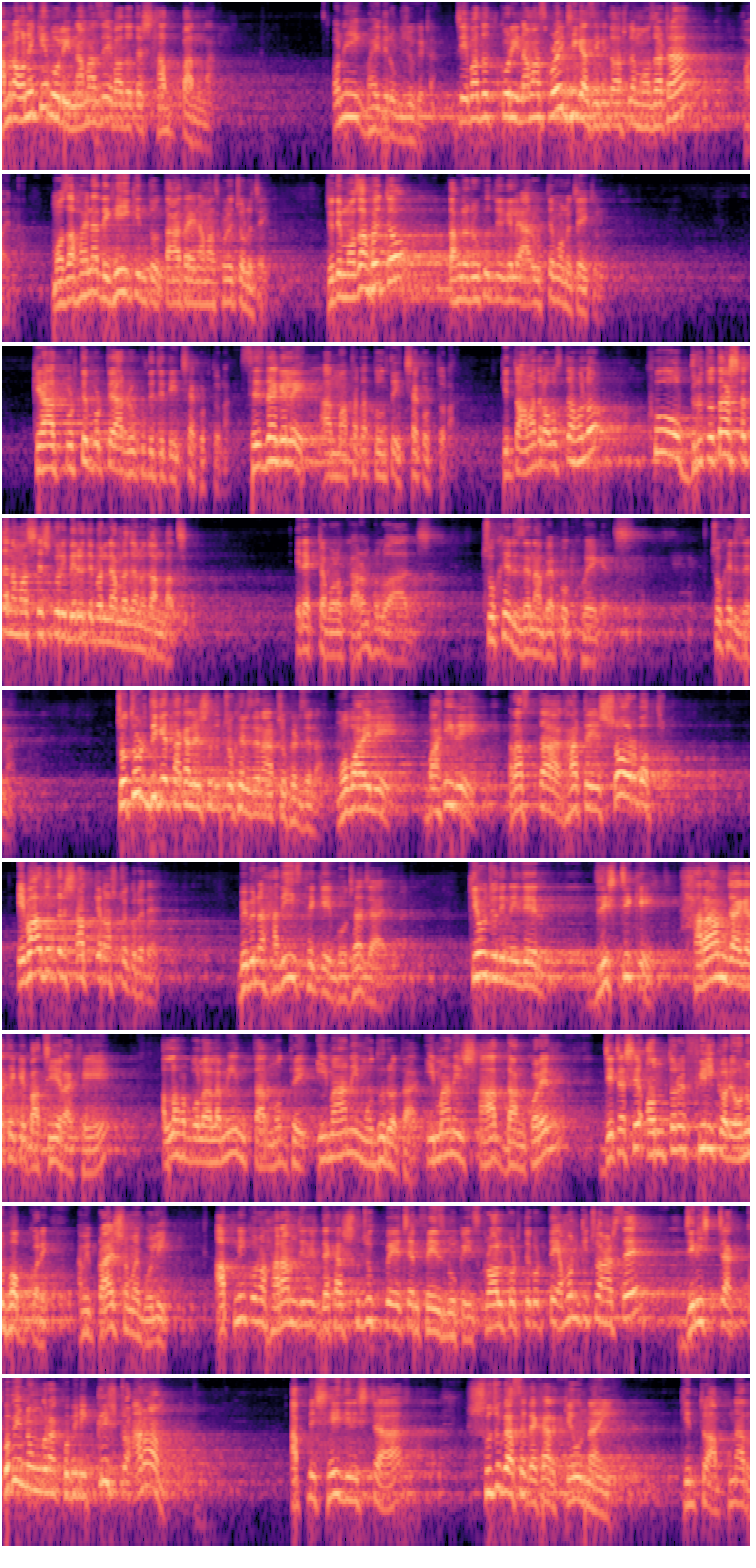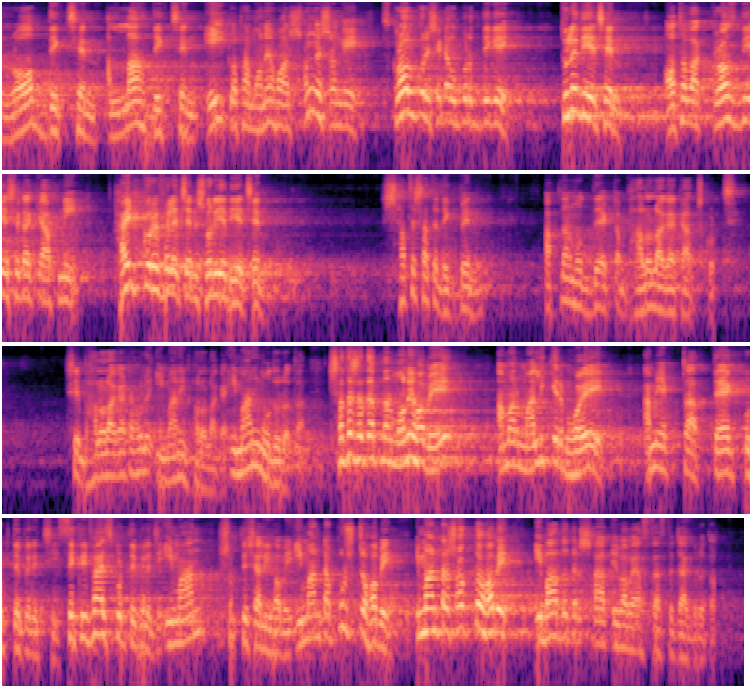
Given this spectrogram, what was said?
আমরা অনেকে বলি নামাজে ইবাদতের স্বাদ পান না। অনেক ভাইদের অভিযোগ এটা। যে ইবাদত করি, নামাজ পড়েই ঠিক আছে, কিন্তু আসলে মজাটা হয় না। মজা হয় না দেখেই কিন্তু তাড়াতাড়ি নামাজ পড়ে চলে যাই। যদি মজা হইতো, তাহলে রুকুতে গেলে আর উঠতে মনে চাইতো না। কেরাত পড়তে পড়তে আর রুকুতে যেতে ইচ্ছা করতো না। সেজদা গেলে আর মাথাটা তুলতে ইচ্ছা করতো না। কিন্তু আমাদের অবস্থা হলো, খুব দ্রুততার সাথে নামাজ শেষ করে বেরোতে পারলে আমরা যেন জান বাঁচি এর একটা বড় কারণ হলো আজ চোখের জেনা ব্যাপক হয়ে গেছে। চোখের জেনা। চতুর্দিকে তাকালে শুধু চোখের জেনা আর চোখের জেনা। মোবাইলে, বাহিরে রাস্তা ঘাটে সর্বত্র এবাদতের স্বাদকে নষ্ট করে দেয়। বিভিন্ন হাদিস থেকে বোঝা যায়, কেউ যদি নিজের দৃষ্টিকে হারাম জায়গা থেকে বাঁচিয়ে রাখে, আল্লাহ রব্বুল আলমিন তার মধ্যে ইমানি মধুরতা ইমানি স্বাদ দান করেন, যেটা সে অন্তরে ফিল করে, অনুভব করে। আমি প্রায় সময় বলি, আপনি কোনো হারাম জিনিস দেখার সুযোগ পেয়েছেন ফেসবুকে স্ক্রল করতে করতে এমন কিছু আসছে জিনিসটা খুবই নোংরা, খুবই নিকৃষ্ট, আরাম। আপনি সেই জিনিসটা সুযোগ আছে দেখার কেউ নাই। কিন্তু আপনার রব দেখছেন, আল্লাহ দেখছেন, এই কথা মনে হওয়ার সঙ্গে সঙ্গে স্ক্রল করে সেটা উপরের দিকে তুলে দিয়েছেন, অথবা ক্রস দিয়ে সেটাকে আপনি হাইট করে ফেলেছেন, সরিয়ে দিয়েছেন। সাথে সাথে দেখবেন, আপনার মধ্যে একটা ভালো লাগা কাজ করছে। সেই ভালো লাগাটা হলো ইমানই ভালো লাগা, ইমানই মধুরতা। সাথে সাথে আপনার মনে হবে, আমার মালিকের ভয়ে আমি একটা ত্যাগ করতে পেরেছি স্যাক্রিফাইস করতে পেরেছি ইমান শক্তিশালী হবে, ইমানটা পুষ্ট হবে, ইমানটা শক্ত হবে, ইবাদতের স্বাদ এভাবে আস্তে আস্তে জাগ্রত হবে।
